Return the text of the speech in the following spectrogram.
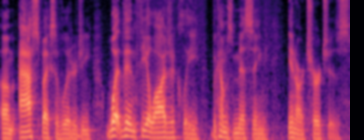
um, aspects of liturgy, what then theologically becomes missing in our churches?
